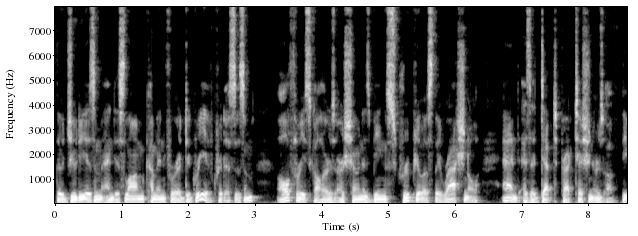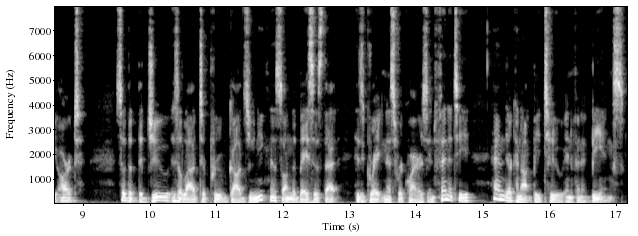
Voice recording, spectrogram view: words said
Though Judaism and Islam come in for a degree of criticism, all three scholars are shown as being scrupulously rational and as adept practitioners of the art, so that the Jew is allowed to prove God's uniqueness on the basis that his greatness requires infinity and there cannot be two infinite beings.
